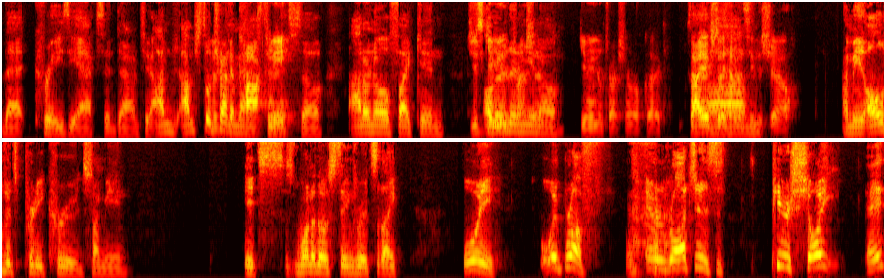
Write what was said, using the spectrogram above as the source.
that crazy accent down too. I'm I'm still trying to master it, so I don't know if I can. Just give me Other an than you impression. know, give me an impression real quick. I actually haven't Um, seen the show. I mean, all of it's pretty crude. So I mean, it's one of those things where it's like, "Oi, oi, bruv, Aaron Rodgers is pure shite, eh?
